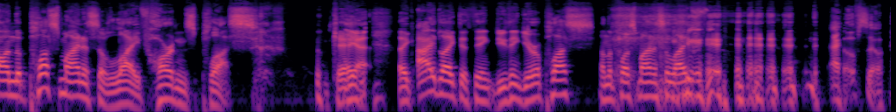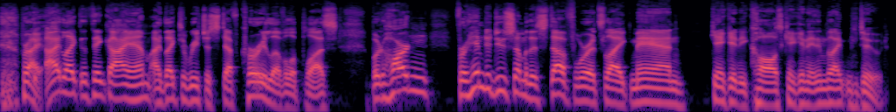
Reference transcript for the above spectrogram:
On the plus minus of life, Harden's plus. okay. Yeah. Like I'd like to think, do you think you're a plus on the plus minus of life? I hope so. right. I'd like to think I am. I'd like to reach a Steph Curry level of plus. But Harden, for him to do some of this stuff where it's like, man, can't get any calls, can't get any, I'm like, dude,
